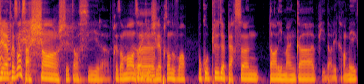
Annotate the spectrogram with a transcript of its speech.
J'ai l'impression que ça change ces temps-ci. là. Présentement, on dirait Ouais. que j'ai l'impression de voir beaucoup plus de personnes dans les mangas puis dans les comics.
